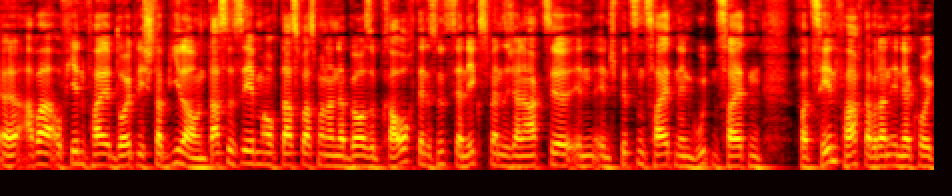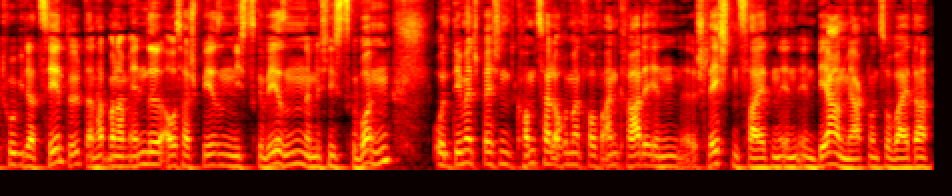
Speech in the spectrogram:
äh, aber auf jeden Fall deutlich stabiler. Und das ist eben auch das, was man an der Börse braucht, denn es nützt ja nichts, wenn sich eine Aktie in, in Spitzenzeiten, in guten Zeiten verzehnfacht, aber dann in der Korrektur wieder zehntelt, dann hat man am Ende außer Spesen nichts gewesen, nämlich nichts gewonnen. Und dementsprechend kommt es halt auch immer darauf an, gerade in äh, schlechten Zeiten, in, in Bärenmärkten und so weiter,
